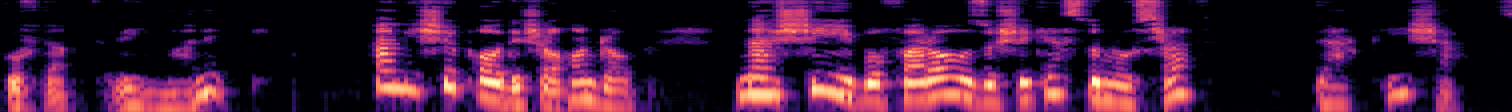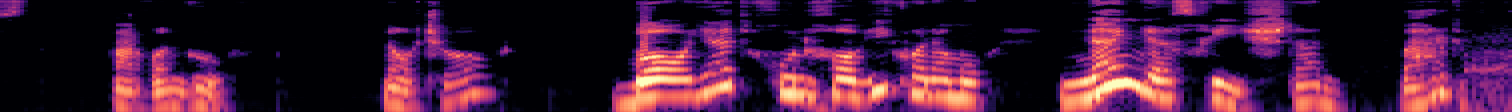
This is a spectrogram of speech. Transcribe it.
گفتند ای ملک همیشه پادشاهان را نشیب و فراز و شکست و نصرت در پیش است. فرقان گفت ناچار باید خونخواهی کنم و ننگ از خیشتن بردارم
